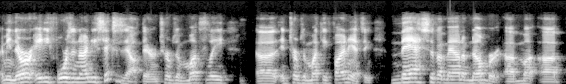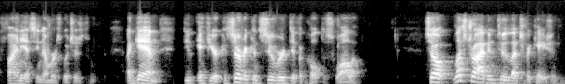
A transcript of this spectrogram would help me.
I mean, there are 84s and 96s out there in terms of monthly, uh, in terms of monthly financing. Massive amount of number uh, uh, financing numbers, which is again, if you're a conservative consumer, difficult to swallow. So let's drive into electrification.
